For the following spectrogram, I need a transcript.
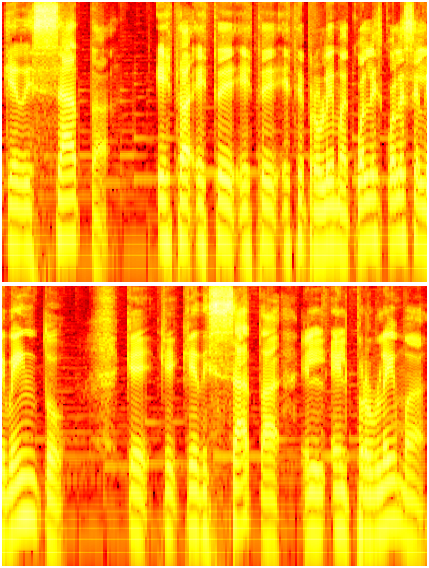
que desata esta, este, este, este problema? ¿Cuál es, ¿Cuál es el evento que, desata el, el problema?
